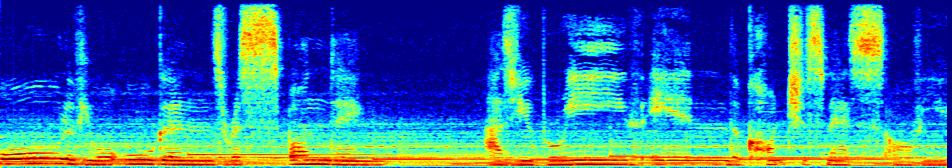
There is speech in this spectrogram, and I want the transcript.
all of your organs responding as you breathe in the consciousness of youth.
